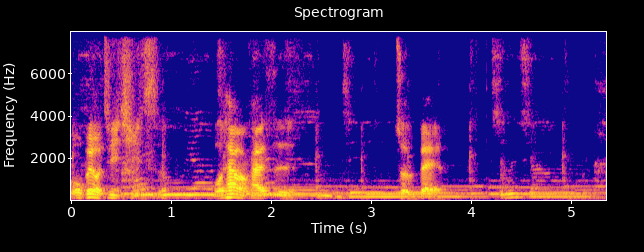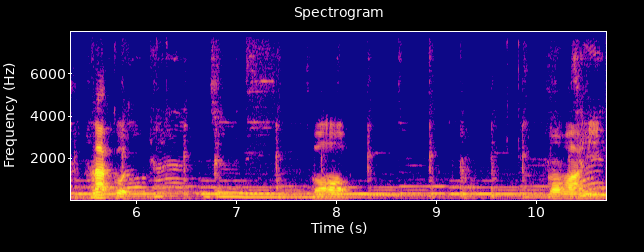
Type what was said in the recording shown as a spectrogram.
我被我自己气死了，我太晚开始准备了。Not good，哦，魔法一。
